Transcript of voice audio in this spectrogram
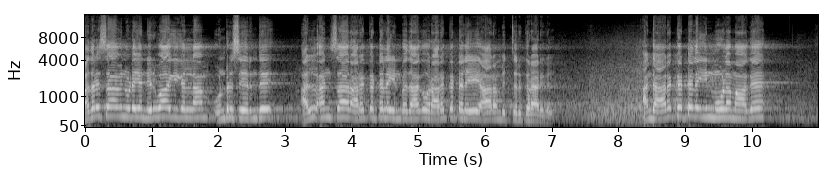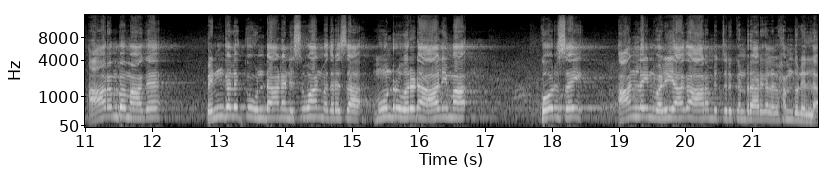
மதரசாவினுடைய நிர்வாகிகள்லாம் ஒன்று சேர்ந்து அல் அன்சார் அறக்கட்டளை என்பதாக ஒரு அறக்கட்டளையை ஆரம்பித்திருக்கிறார்கள். அந்த அறக்கட்டளையின் மூலமாக ஆரம்பமாக பெண்களுக்கு உண்டான நிசுவான் மதரசா மூன்று வருட ஆலிமா கோர்ஸை ஆன்லைன் வழியாக ஆரம்பித்திருக்கின்றார்கள் அலமதுல்லா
